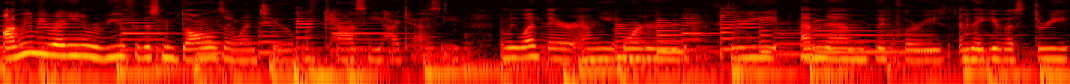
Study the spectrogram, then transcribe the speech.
I'm gonna be writing a review for this McDonald's I went to with Cassie. Hi, Cassie. And we went there and we ordered three M&M McFlurries, and they gave us three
